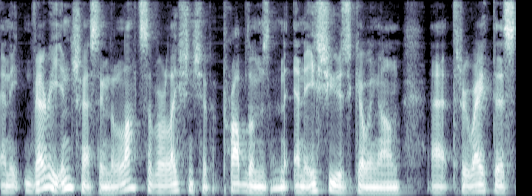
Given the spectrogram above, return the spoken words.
a, very interesting. There are lots of relationship problems and, and issues going on uh, throughout this.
